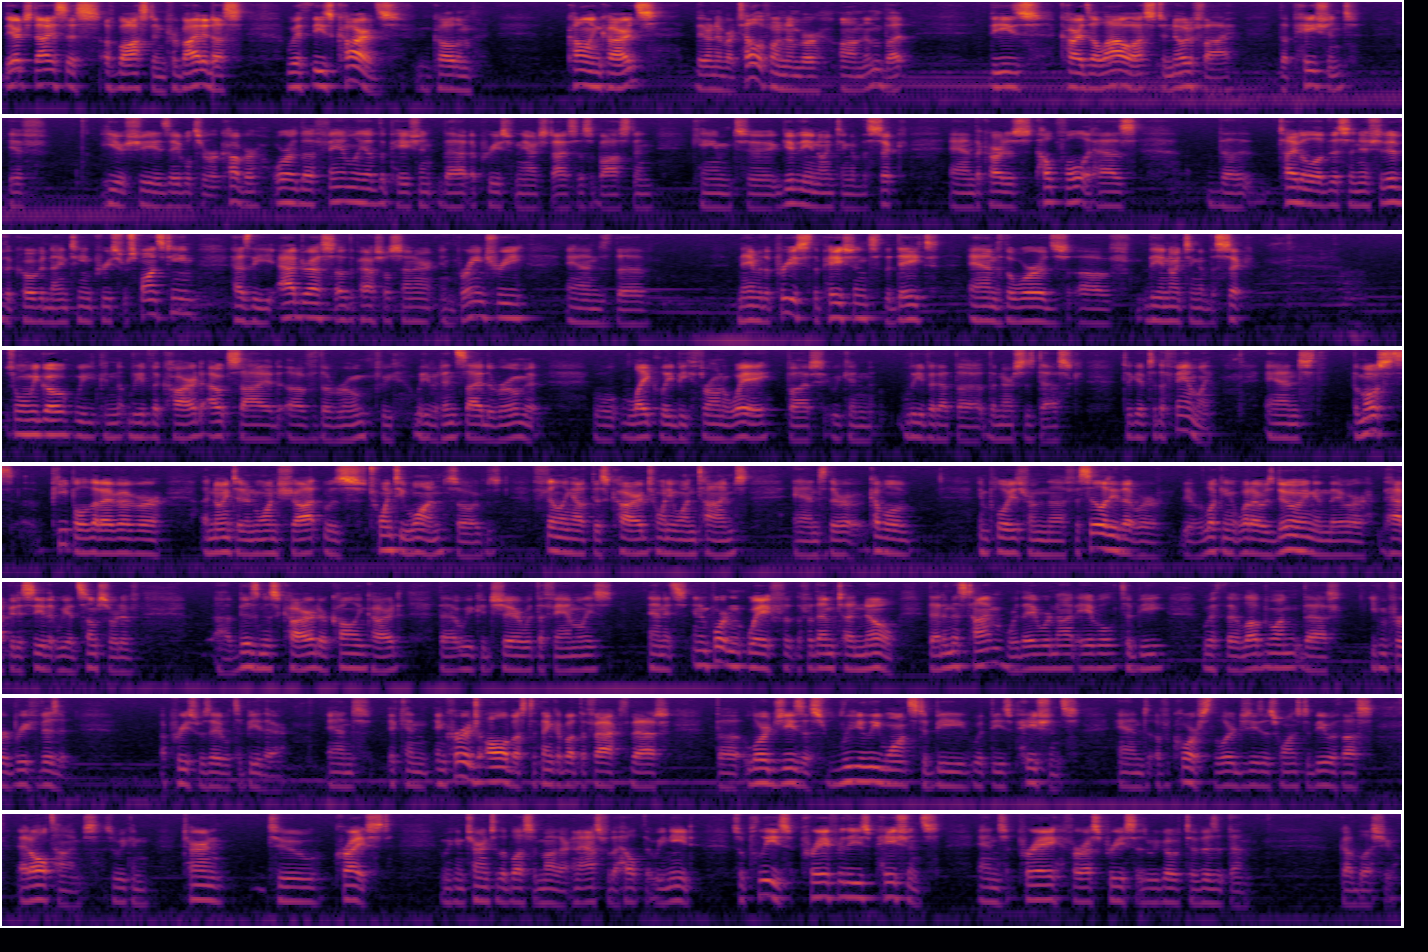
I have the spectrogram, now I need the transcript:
the Archdiocese of Boston provided us with these cards. We can call them calling cards. They don't have our telephone number on them, but these cards allow us to notify the patient if he or she is able to recover, or the family of the patient that a priest from the Archdiocese of Boston came to give the anointing of the sick. And the card is helpful. It has the title of this initiative, the COVID 19 Priest Response Team, has the address of the Pastoral Center in Braintree and the name of the priest, the patient, the date, and the words of the anointing of the sick. So when we go, we can leave the card outside of the room. If we leave it inside the room, it will likely be thrown away, but we can leave it at the, the nurse's desk to give to the family. And the most people that I've ever anointed in one shot was 21, so I was filling out this card 21 times. And there were a couple of employees from the facility that were, were looking at what I was doing, and they were happy to see that we had some sort of uh, business card or calling card that we could share with the families. And it's an important way for, for them to know that in this time where they were not able to be with their loved one, that even for a brief visit, a priest was able to be there. And it can encourage all of us to think about the fact that the Lord Jesus really wants to be with these patients. And of course, the Lord Jesus wants to be with us at all times. So we can turn to Christ we can turn to the Blessed Mother and ask for the help that we need. So please pray for these patients and pray for us priests as we go to visit them. God bless you.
